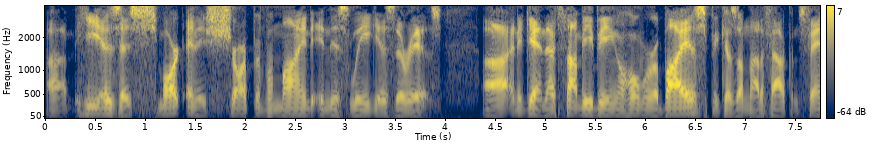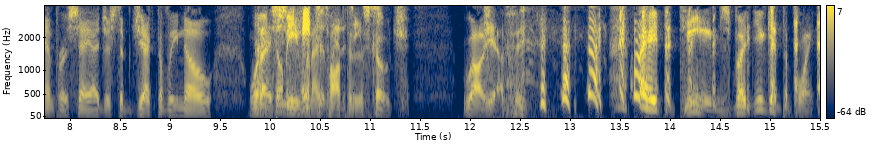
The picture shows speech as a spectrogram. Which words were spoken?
Uh, he is as smart and as sharp of a mind in this league as there is. Uh, and again, that's not me being a homer or a bias because I'm not a Falcons fan per se. I just objectively know what I see when I talk to this coach. Well, yeah, I hate the teams, but you get the point.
